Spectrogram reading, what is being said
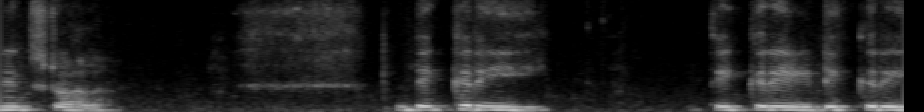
नेक्स्ट वाला डिक्री डिक्री डिक्री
